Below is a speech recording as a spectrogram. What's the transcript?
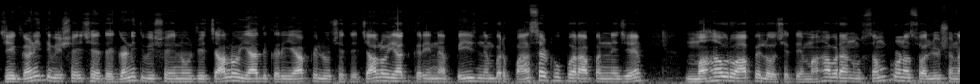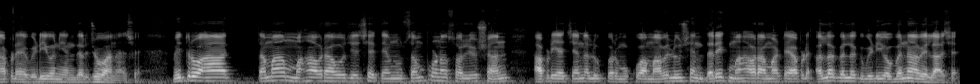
જે ગણિત વિષય છે, તે ગણિત વિષયનું જે ચાલો યાદ કરી આપેલું છે, તે ચાલો યાદ કરીના પેજ નંબર પાસઠ ઉપર આપણને જે મહાવરો આપેલો છે, તે મહાવરાનું સંપૂર્ણ સોલ્યુશન આપણે આ વિડીયોની અંદર જોવાના છે. મિત્રો, આ તમામ મહાવરાઓ જે છે, તેમનું સંપૂર્ણ સોલ્યુશન આપણી આ ચેનલ ઉપર મૂકવામાં આવેલું છે અને દરેક મહાવરા માટે આપણે અલગ અલગ વીડિયો બનાવેલા છે.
